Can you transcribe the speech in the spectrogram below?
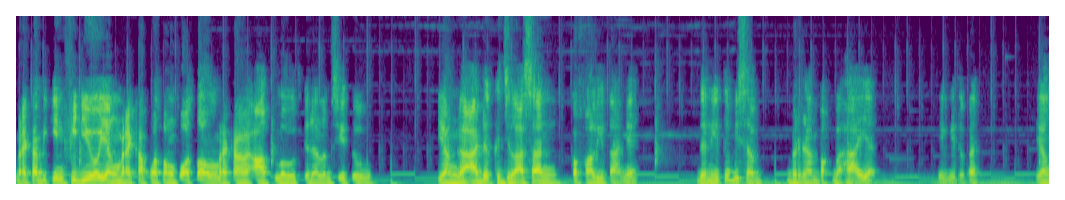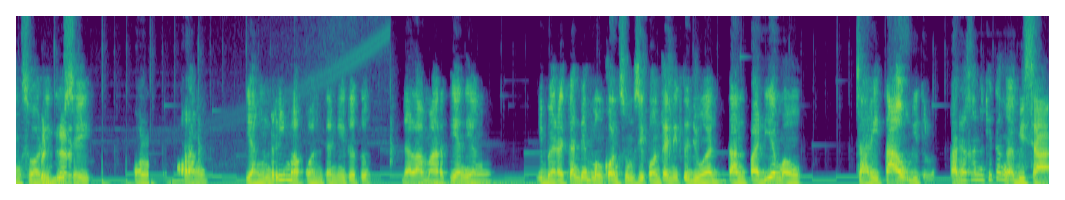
mereka bikin video yang mereka potong-potong mereka upload ke dalam situ yang nggak ada kejelasan kevalitannya dan itu bisa berdampak bahaya. Kayak gitu kan? Yang sorry itu sih kalau orang yang nerima konten itu tuh dalam artian yang ibaratkan dia mengkonsumsi konten itu juga tanpa dia mau cari tahu gitu loh karena kan kita nggak bisa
